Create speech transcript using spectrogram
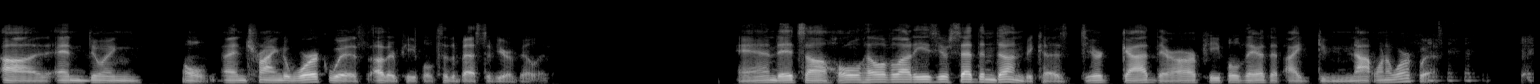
uh and doing oh and trying to work with other people to the best of your ability. And it's a whole hell of a lot easier said than done because, dear God, there are people there that I do not want to work with.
